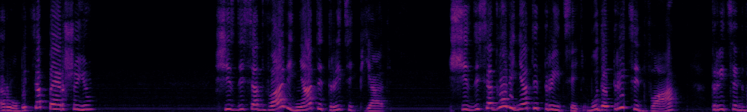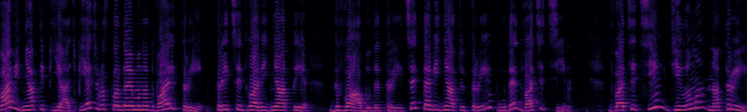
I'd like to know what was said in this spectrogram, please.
робиться першою. 62 відняти 35. 62 відняти 30 буде 32. 32 відняти 5. 5 розкладаємо на 2 і 3. 32 відняти 2 буде 30, та відняти 3 буде 27. 27 ділимо на 3.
